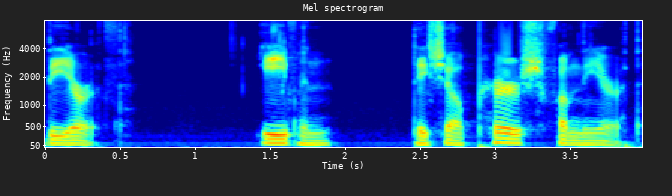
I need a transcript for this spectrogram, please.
the earth, even they shall perish from the earth,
